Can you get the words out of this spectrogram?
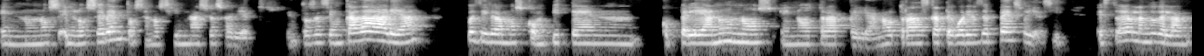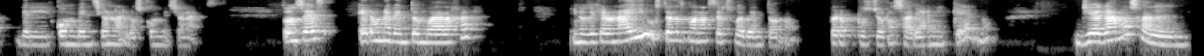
en, unos, en los eventos, en los gimnasios abiertos. Entonces, en cada área, pues digamos, compiten, pelean unos, en otra pelean otras categorías de peso y así. Estoy hablando de la, del convencional, los convencionales. Entonces, era un evento en Guadalajara. Y nos dijeron, ahí ustedes van a hacer su evento, ¿no? Pero pues yo no sabía ni qué, ¿no? Llegamos al,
